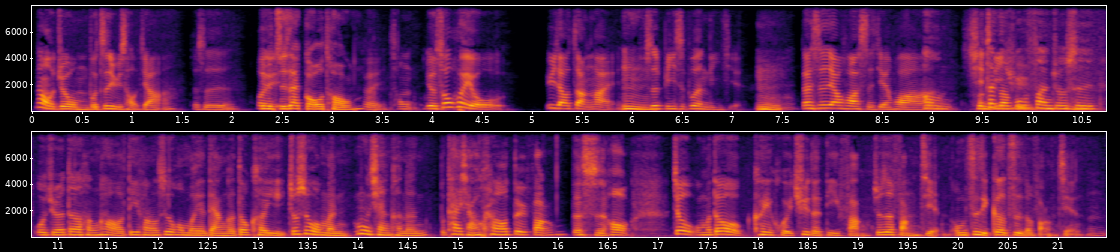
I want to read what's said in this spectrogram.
那我觉得我们不至于吵架，就是会一直在沟通，对，从有时候会有。遇到障碍，嗯，是彼此不能理解，嗯，但是要花时间花哦，这个部分就是我觉得很好的地方，是我们两个都可以，就是我们目前可能不太想要看到对方的时候，就我们都有可以回去的地方，就是房间，我们自己各自的房间，嗯，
